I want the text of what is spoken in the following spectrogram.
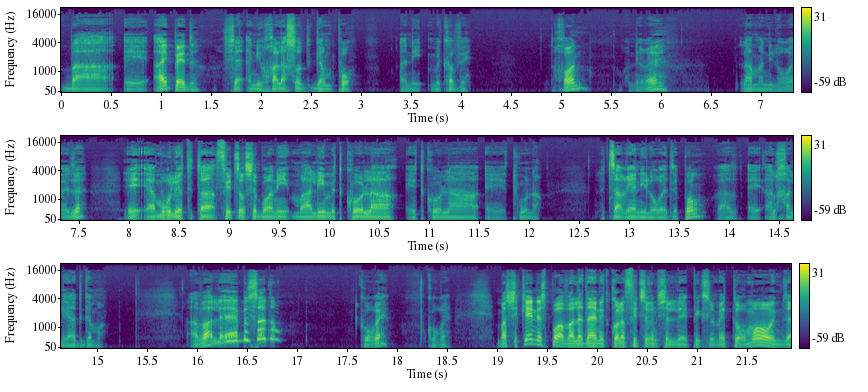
באייפד, שאני אוכל לעשות גם פה, אני מקווה. נכון? בוא נראה. למה אני לא רואה את זה? אה, אמור להיות את הפיצ'ר שבו אני מעלים את כל, ה, את כל התמונה. לצערי אני לא רואה את זה פה, ואז אה, הלכה לי הדגמה. אבל אה, בסדר, קורה, קורה. מה שכן יש פה אבל עדיין את כל הפיצ'רים של Pixelmator Pro אם זה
